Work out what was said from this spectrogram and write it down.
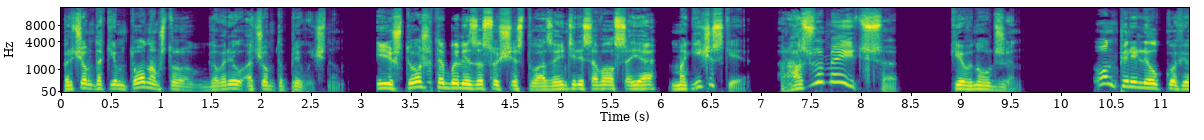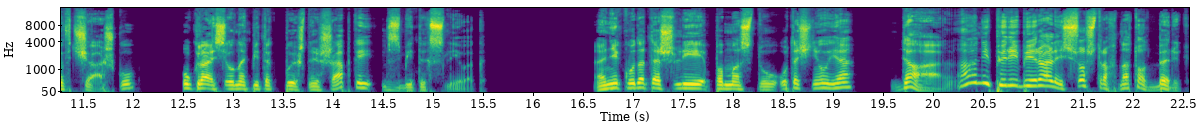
причем таким тоном, что говорил о чем-то привычном. — И что же это были за существа, — заинтересовался я. — Магические? — Разумеется, — кивнул Джин. Он перелил кофе в чашку, украсил напиток пышной шапкой взбитых сливок. — Они куда-то шли по мосту, — уточнил я. — Да, они перебирались с остров на тот берег.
